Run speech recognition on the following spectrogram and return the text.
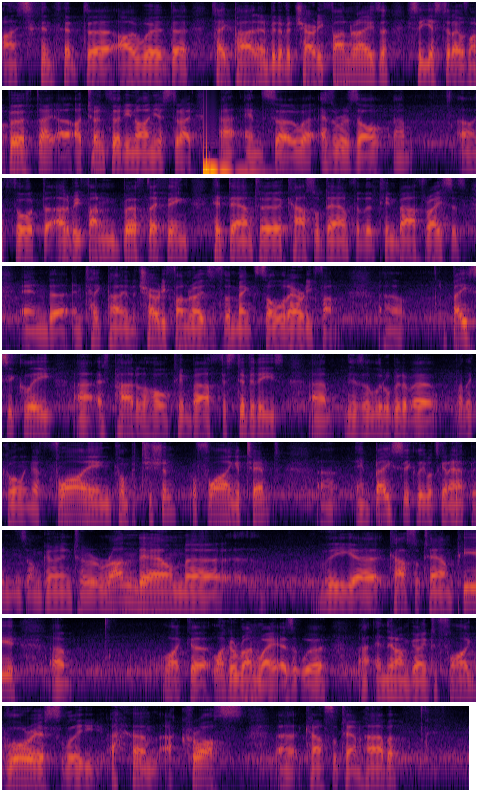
I said that uh, I would uh, take part in a bit of a charity fundraiser. See, yesterday was my birthday. Uh, I turned 39 yesterday, uh, and so uh, as a result, um, I thought uh, it'd be a fun birthday thing. Head down to Castletown for the Tin Bath races and and take part in a charity fundraiser for the Manx Solidarity Fund basically, uh, as part of the whole Tin Bath festivities, um, there's a little bit of a what they're calling a flying competition or flying attempt. Uh, and basically, what's going to happen is I'm going to run down uh, the uh, Castletown Pier. Um, like a, like a runway, as it were, uh, and then I'm going to fly gloriously um, across uh, Castletown Harbour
